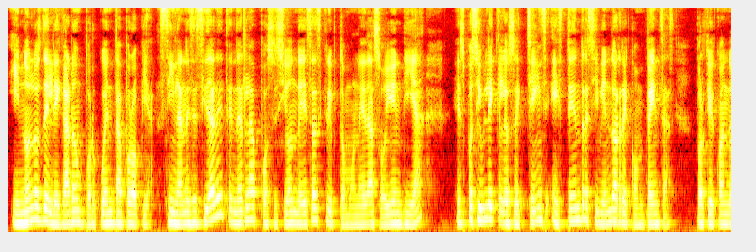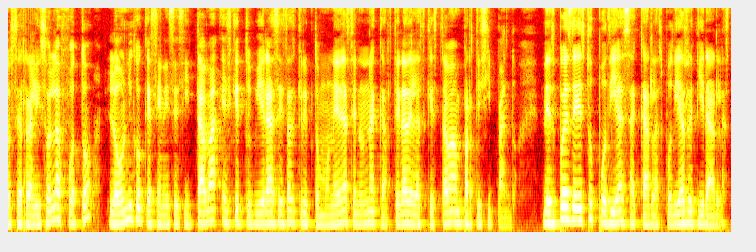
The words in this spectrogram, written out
y no los delegaron por cuenta propia. Sin la necesidad de tener la posesión de esas criptomonedas hoy en día, es posible que los exchanges estén recibiendo recompensas, porque cuando se realizó la foto, lo único que se necesitaba es que tuvieras esas criptomonedas en una cartera de las que estaban participando. Después de esto podías sacarlas, podías retirarlas.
